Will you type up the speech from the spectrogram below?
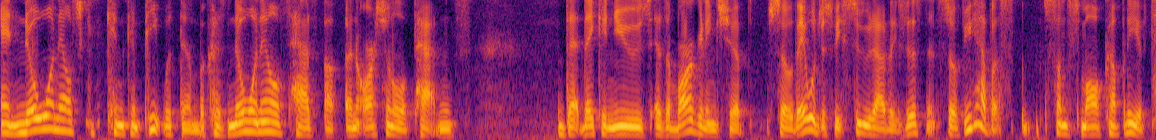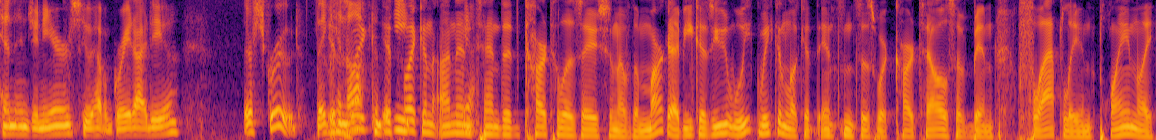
and no one else can compete with them because no one else has a, an arsenal of patents that they can use as a bargaining chip. So they will just be sued out of existence. So if you have a some small company of ten engineers who have a great idea, they're screwed. They it's cannot like, compete. It's like an unintended yeah. cartelization of the market because you we, we can look at instances where cartels have been flatly and plainly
